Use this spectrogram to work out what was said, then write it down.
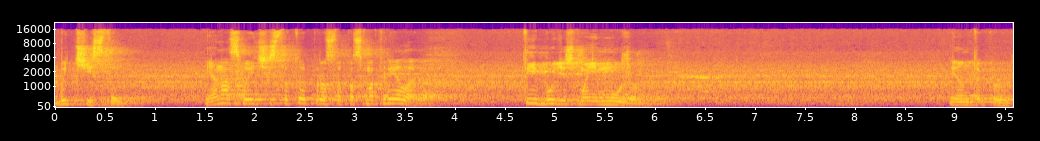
быть чистой. И она своей чистотой просто посмотрела, ты будешь моим мужем. И он такой,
